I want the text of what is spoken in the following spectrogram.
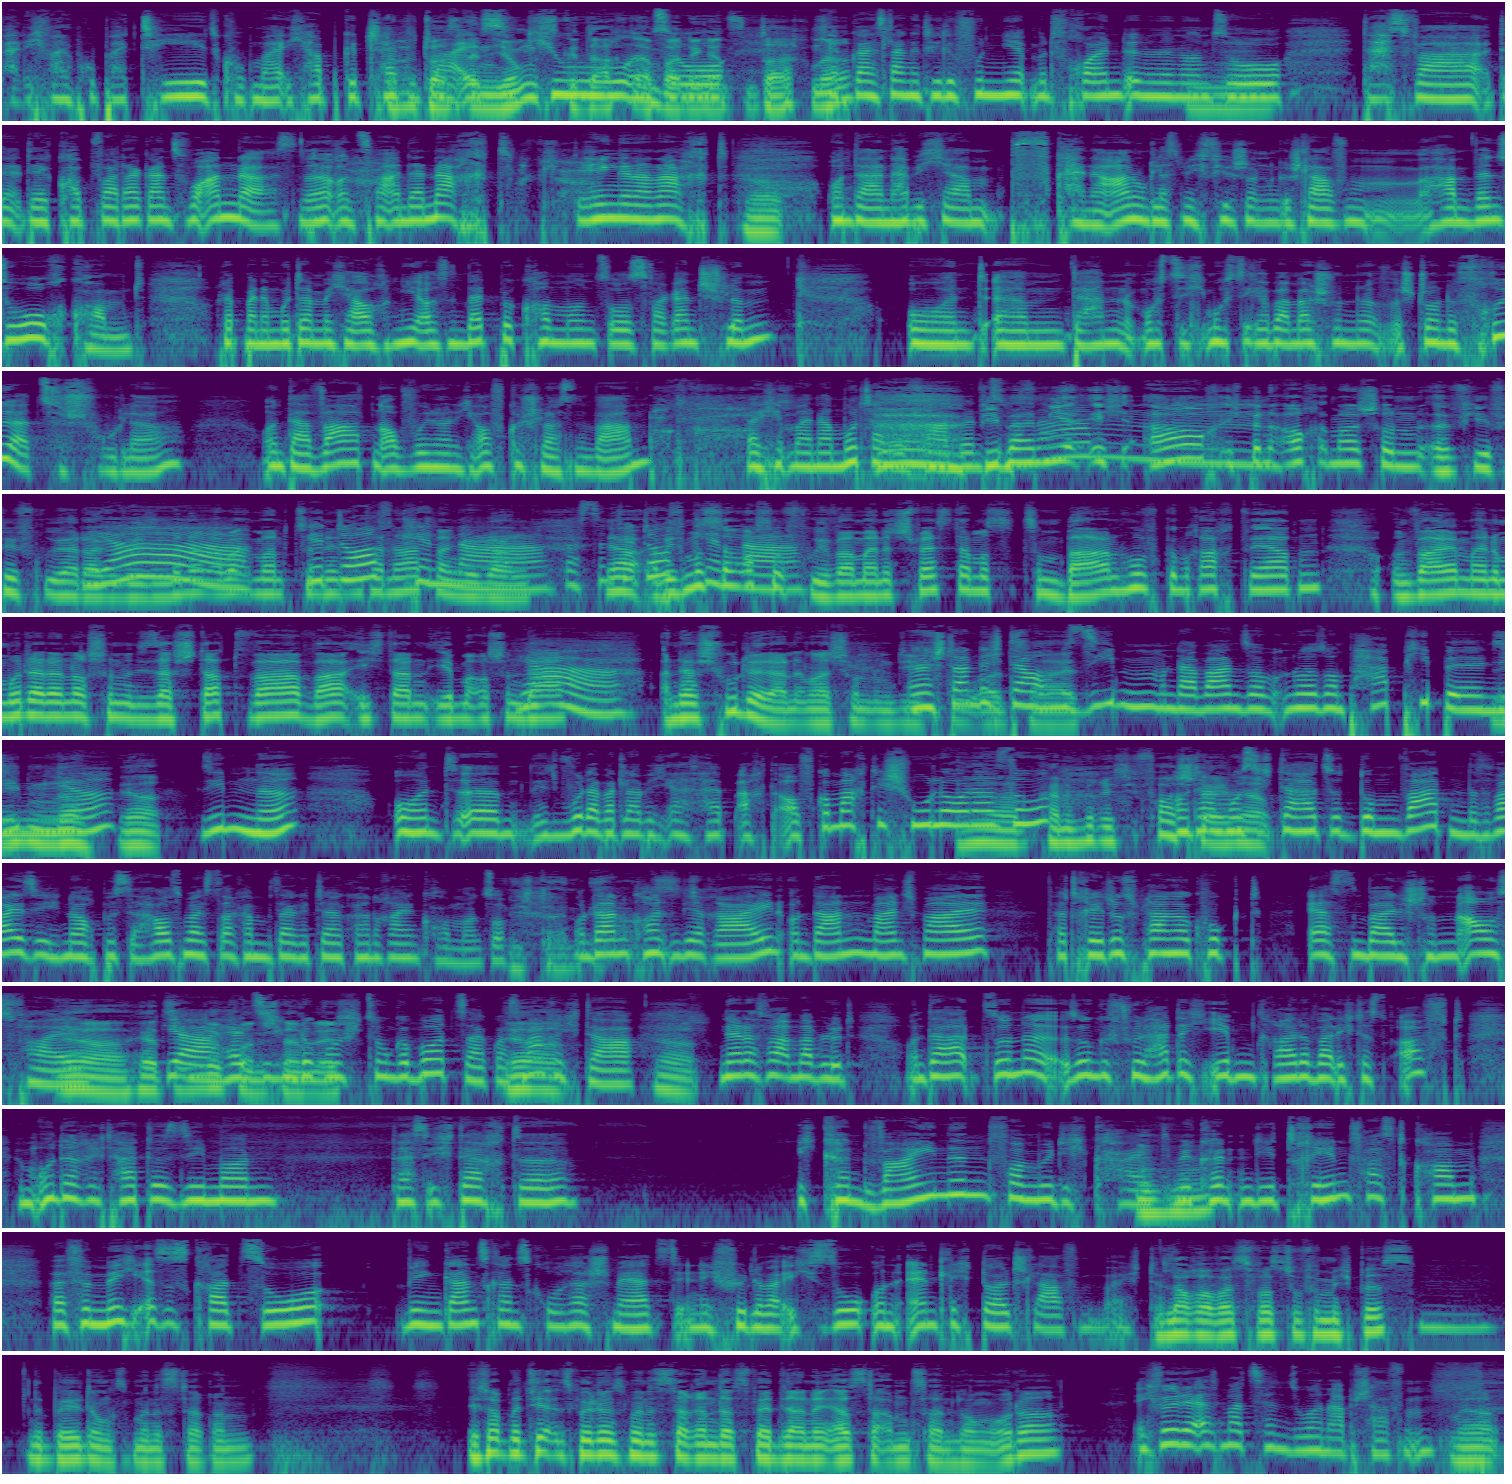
Weil ich war in Pubertät, guck mal, ich habe gechattet Ach, bei ICQ Jungs gedacht und so. den ganzen Tag, ne? Ich habe ganz lange telefoniert mit Freundinnen und so. Das war, der, der Kopf war da ganz woanders, ne? Und zwar an der Nacht. Der hing in der Nacht. Ja. Und dann habe ich ja, pf, keine Ahnung, lass mich vier Stunden geschlafen haben, wenn es hochkommt. Und hat meine Mutter mich ja auch nie aus dem Bett bekommen und so. Es war ganz schlimm. Und ähm, dann musste ich, musste ich aber immer schon eine Stunde früher zur Schule. Und da warten, obwohl ich noch nicht aufgeschlossen war, weil ich mit meiner Mutter gefahren bin. Oh Wie bei zusammen. mir, ich auch. Ich bin auch immer schon äh, viel, viel früher da Ja, gewesen. Bin dann aber immer zu wir den Internatern Dorfkinder. gegangen. Das sind ja, wir aber ich musste auch so Dorfkinder. früh, weil meine Schwester musste zum Bahnhof gebracht werden. Und weil meine Mutter dann auch schon in dieser Stadt war, war ich dann eben auch schon Ja. da an der Schule dann immer schon um die Und dann stand ich da um sieben und da waren so nur so ein paar People neben Sieben, mir. ne? Ja. Sieben, ne? Und ähm, wurde aber, glaube ich, erst halb acht aufgemacht, die Schule oder Ja, so. kann ich mir richtig Und dann vorstellen, musste ja. ich da halt so dumm warten, das weiß ich noch, bis der Hausmeister kam und sagte, ja, können reinkommen und so. Und dann Ernst. konnten wir rein und dann manchmal Vertretungsplan geguckt, ersten beiden Stunden Ausfall. Ja, herzlichen ja, Glückwunsch herzlichen Glückwunsch zum Geburtstag. Was Ja, mache ich da? ja. ja, das war immer blöd. Und da hat so eine so ein Gefühl hatte ich eben gerade, weil ich das oft im Unterricht hatte, Simon, dass ich dachte, ich könnte weinen vor Müdigkeit. Mhm. Mir könnten die Tränen fast kommen, weil für mich ist es gerade so wie ein ganz, ganz großer Schmerz, den ich fühle, weil ich so unendlich doll schlafen möchte. Laura, weißt du, was du für mich bist? Hm. Eine Bildungsministerin. Ich glaube, mit dir als Bildungsministerin, das wäre deine erste Amtshandlung, oder? Ich würde erstmal Zensuren abschaffen. Ja.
